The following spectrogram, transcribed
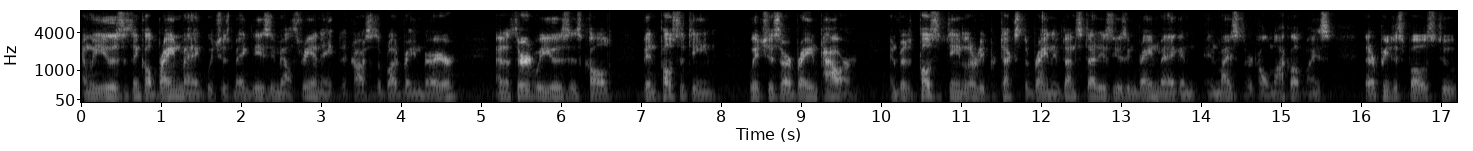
and we use a thing called Brain Mag, which is magnesium L-threonate that crosses a blood-brain barrier. And the third we use is called vinpocetine, which is our brain power, And vinpocetine literally protects the brain. They've done studies using brain mag in, in mice that are called knockout mice that are predisposed to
